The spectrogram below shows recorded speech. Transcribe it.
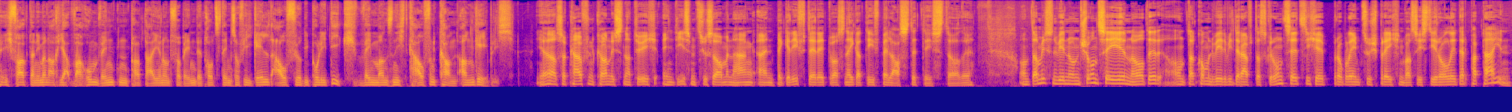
Ich frage dann immer nach, ja, warum wenden Parteien und Verbände trotzdem so viel Geld auf für die Politik, wenn man es nicht kaufen kann, angeblich? Ja, also kaufen kann ist natürlich in diesem Zusammenhang ein Begriff, der etwas negativ belastet ist, oder? Und da müssen wir nun schon sehen, oder? Und da kommen wir wieder auf das grundsätzliche Problem zu sprechen. Was ist die Rolle der Parteien?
